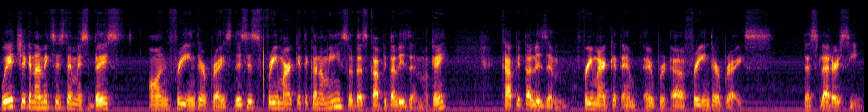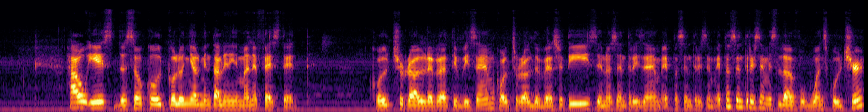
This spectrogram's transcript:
Which economic system is based on free enterprise? This is free market economy, so that's capitalism, okay? Capitalism, free market, uh, free enterprise. That's letter C. How is the so-called colonial mentality manifested? Cultural relativism, cultural diversity, xenocentrism, ethnocentrism. Ethnocentrism is love of one's culture.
